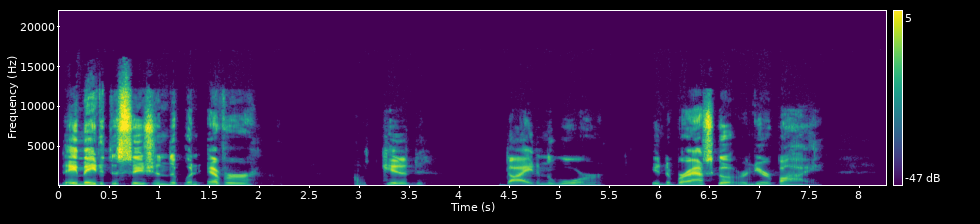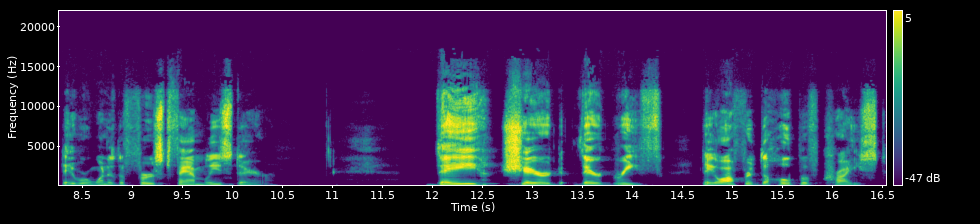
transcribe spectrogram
They made a decision that whenever a kid died in the war in Nebraska or nearby, they were one of the first families there. They shared their grief. They offered the hope of Christ,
